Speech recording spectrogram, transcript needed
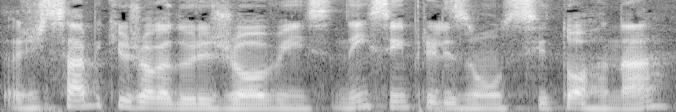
a gente sabe que os jogadores jovens nem sempre eles vão se tornar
